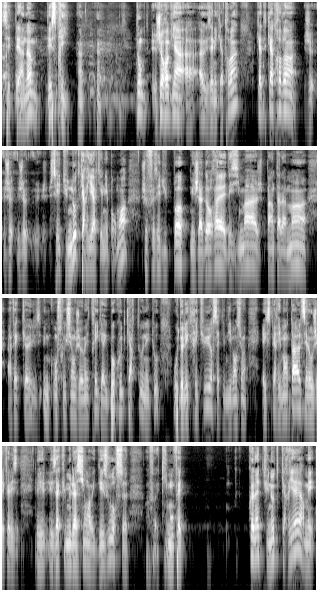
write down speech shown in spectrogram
c'était un homme d'esprit. Hein. Donc, je reviens aux années 80. 80, je, je, c'est une autre carrière qui est née pour moi. Je faisais du pop, mais j'adorais des images peintes à la main, avec euh, une construction géométrique, avec beaucoup de cartoons et tout, ou de l'écriture. C'était une dimension expérimentale. C'est là où j'ai fait les, les, accumulations avec des ours qui m'ont fait connaître une autre carrière, mais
